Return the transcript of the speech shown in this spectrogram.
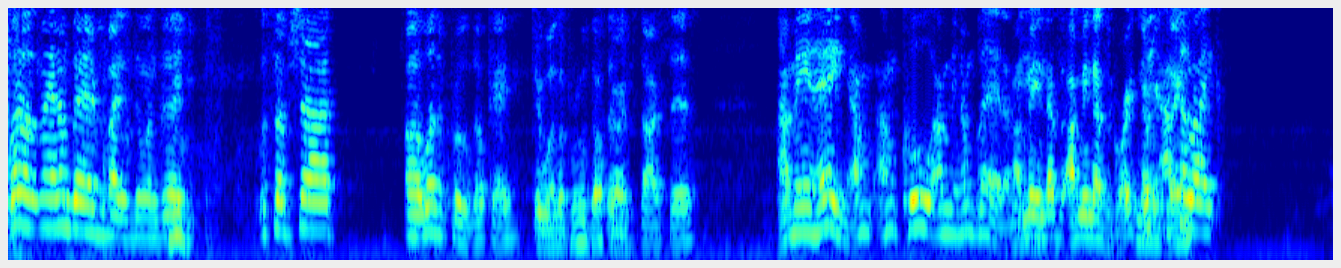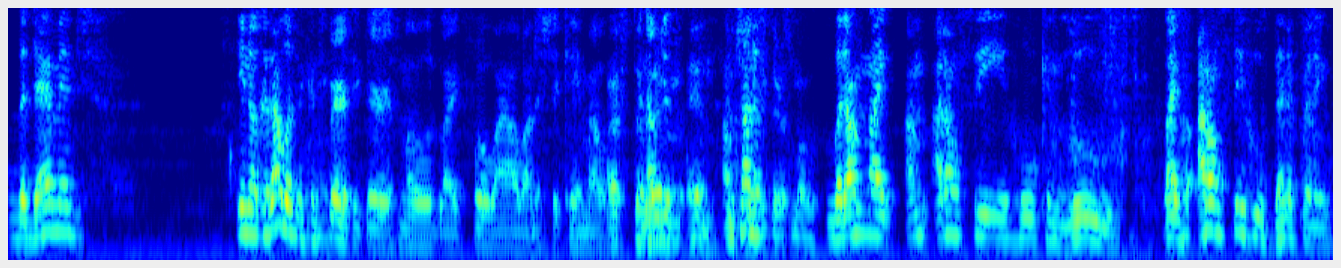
well, man, I'm glad everybody's doing good. What's up, Shad? Oh, it was approved. Okay, It was approved. that's Okay. what Star says. I mean, hey, I'm I'm cool. I mean, I'm glad. I mean, I mean that's I mean that's great and everything. I feel like the damage. You know, because I was in conspiracy theorist mode like for a while while this shit came out, I still and I'm just in. I'm trying to- theorist mode. But I'm like, I'm I don't see who can lose. Like I don't see who's benefiting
